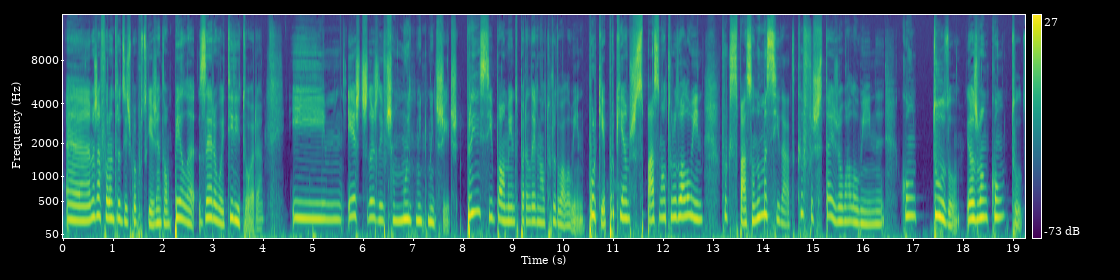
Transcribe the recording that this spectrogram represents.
Uh, mas já foram traduzidos para português então pela 08 Editora. E hum, estes dois livros são muito, muito, muito giros, principalmente para ler na altura do Halloween. Porquê? Porque ambos se passam na altura do Halloween, porque se passam numa cidade que festeja o Halloween com tudo. Eles vão com tudo.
